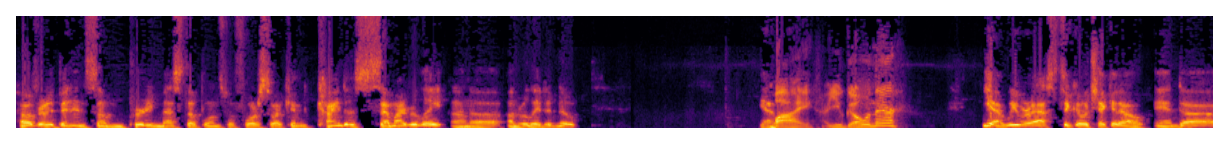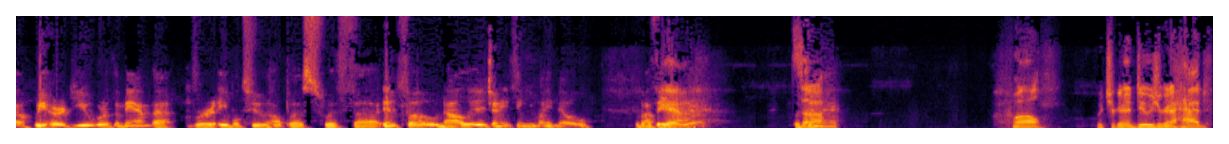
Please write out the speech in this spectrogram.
However, I've been in some pretty messed up ones before, so I can kind of semi relate on a unrelated note. Yeah. Why? Are you going there? Yeah, we were asked to go check it out, and uh, we heard you were the man that were able to help us with uh, info, knowledge, anything you might know about the Yeah. area. What's uh? Well, what you're going to do is you're going to head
